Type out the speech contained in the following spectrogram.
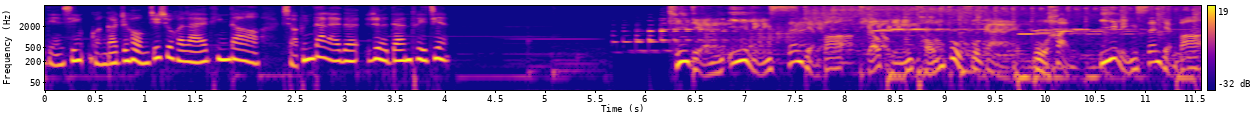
点心广告之后，我们继续回来听到小兵带来的热单推荐。经典一零三点八调频同步覆盖武汉一零三点八，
